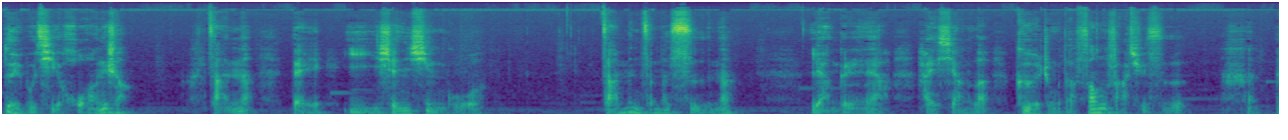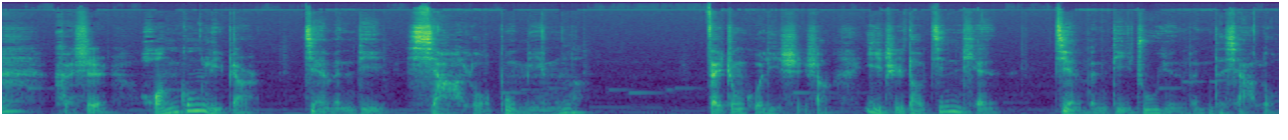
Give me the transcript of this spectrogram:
对不起皇上，咱呢得以身殉国。咱们怎么死呢？两个人啊，还想了各种的方法去死。可是皇宫里边，建文帝下落不明了。在中国历史上，一直到今天，建文帝朱允文的下落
